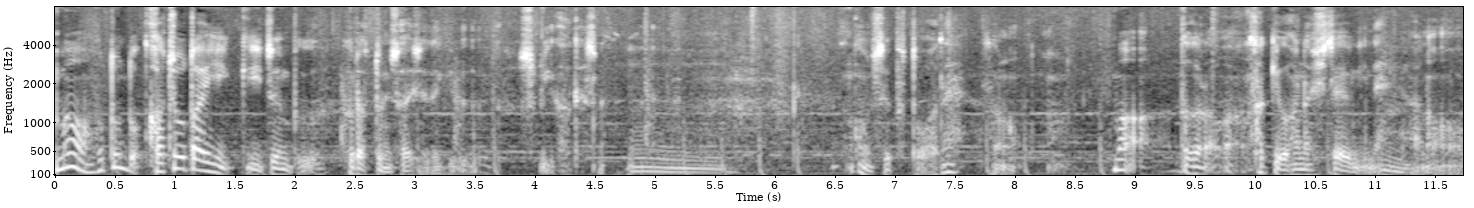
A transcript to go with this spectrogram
まあほとんど過聴帯域全部フラットに再生できるスピーカーですね。コンセプトはねそのまあだからさっきお話ししたようにね、あの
